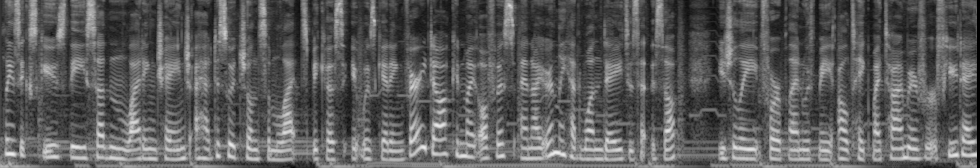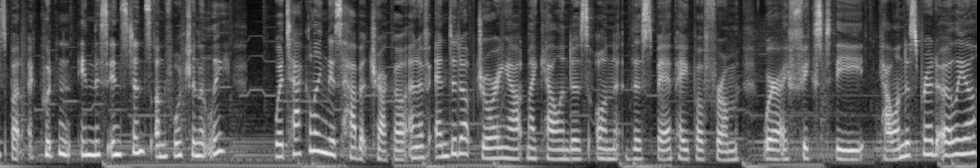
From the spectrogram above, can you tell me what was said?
Please excuse the sudden lighting change. I had to switch on some lights because it was getting very dark in my office and I only had one day to set this up. Usually for a plan with me, I'll take my time over a few days, but I couldn't in this instance, unfortunately. We're tackling this habit tracker and I've ended up drawing out my calendars on the spare paper from where I fixed the calendar spread earlier.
